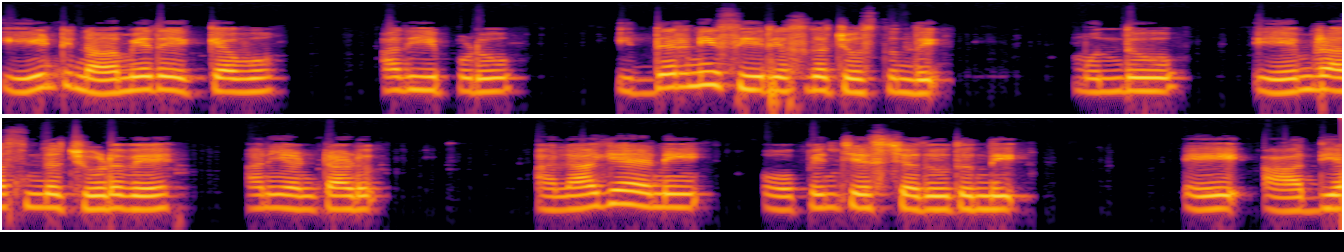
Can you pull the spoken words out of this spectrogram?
ఏంటి నా మీద ఎక్కావు? అది ఇప్పుడు ఇద్దరినీ సీరియస్గా చూస్తుంది. ముందు ఏం రాసిందో చూడవే అని అంటాడు. అలాగే అని ఓపెన్ చేసి చదువుతుంది. ఏ ఆద్య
